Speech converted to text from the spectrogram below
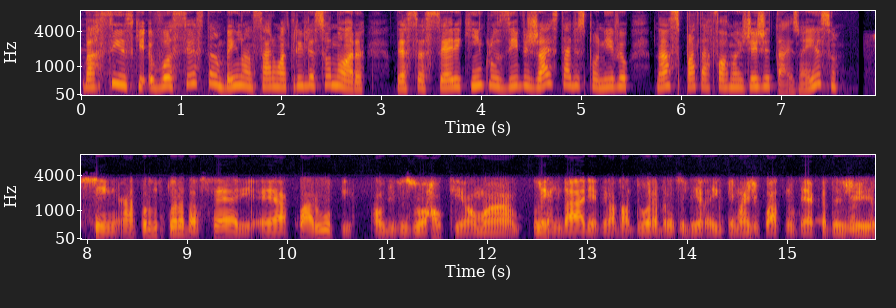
Barcinski, vocês também lançaram a trilha sonora dessa série que inclusive já está disponível nas plataformas digitais, não é isso? Sim, a produtora da série é a Quarup Audiovisual, que é uma lendária gravadora brasileira aí, tem mais de quatro décadas de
